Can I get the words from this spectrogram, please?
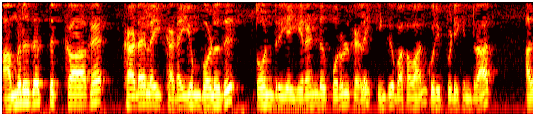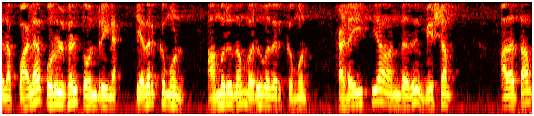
அமிர்தத்துக்காக கடலை கடையும் பொழுது தோன்றிய இரண்டு பொருள்களை இங்கு பகவான் குறிப்பிடுகின்றார். அதுல பல பொருள்கள் தோன்றின. எதற்கு முன்? அமிர்தம் வருவதற்கு முன். கடைசியா வந்தது விஷம். அதத்தான்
